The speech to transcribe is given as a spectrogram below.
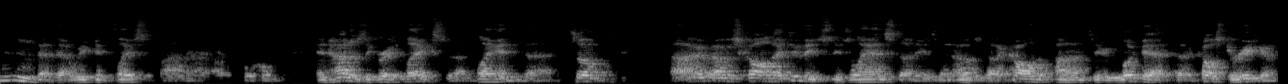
Mm, that, that we can place upon our, our world? And how does the Great Lakes uh, play into that? So I, I was called, I do these, these land studies and I was uh, called upon to look at uh, Costa Rica.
